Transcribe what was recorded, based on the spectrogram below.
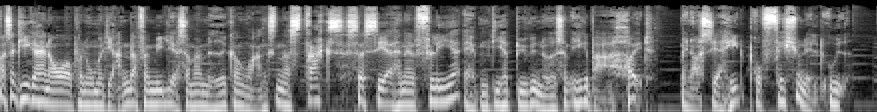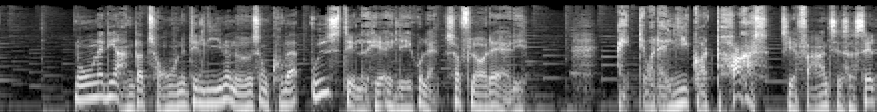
Og så kigger han over på nogle af de andre familier, som er med i konkurrencen, og straks så ser han, at flere af dem de har bygget noget, som ikke bare er højt, men også ser helt professionelt ud. Nogle af de andre tårne, det ligner noget, som kunne være udstillet her i Legoland. Så flotte er de. Ej, det var da lige godt pokkers, siger faren til sig selv,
